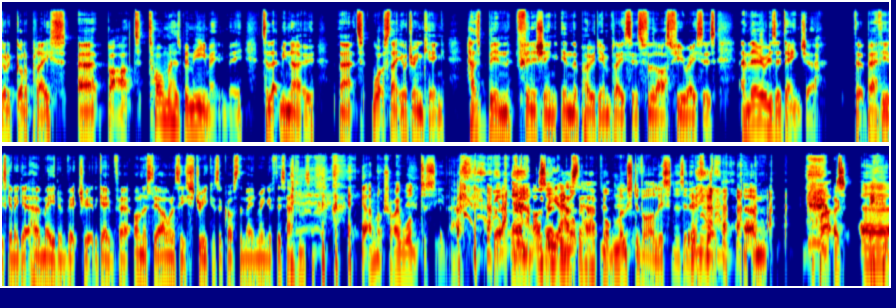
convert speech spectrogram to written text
got a, got a place, uh, but Tom has been emailing me to let me know that what's that you're drinking has been finishing in the podium places for the last few races. And there is a danger that Bethy is going to get her maiden victory at the game fair. Honestly, I want to see streakers across the main ring if this happens. I'm not sure I want to see that, but um, I think it has not, to happen. Not most of our listeners, at any rate. Um, but uh,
